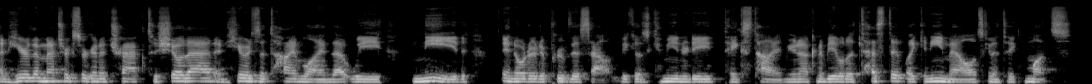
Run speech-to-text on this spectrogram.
And here the metrics are going to track to show that and here's the timeline that we need in order to prove this out because community takes time you're not going to be able to test it like an email it's going to take months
